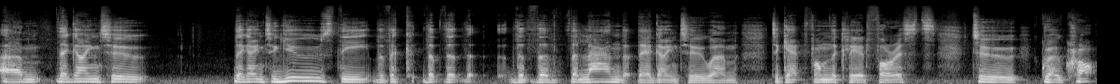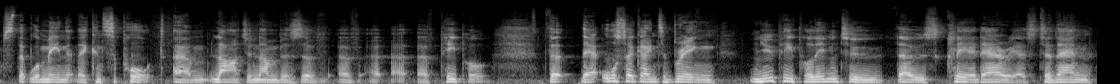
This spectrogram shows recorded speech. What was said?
Um, they're going to they're going to use the the, the, the, the the, the, the land that they're going to um, to get from the cleared forests to grow crops that will mean that they can support um, larger numbers of, of, uh, of people. That they're also going to bring new people into those cleared areas to then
